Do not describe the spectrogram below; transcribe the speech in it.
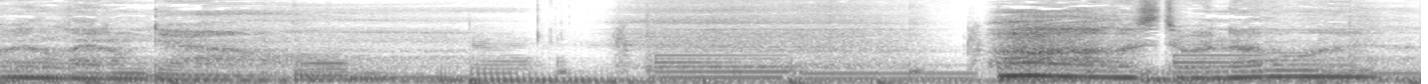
And let them down. Oh, let's do another one.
